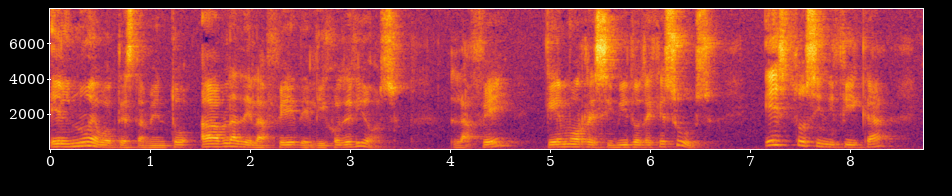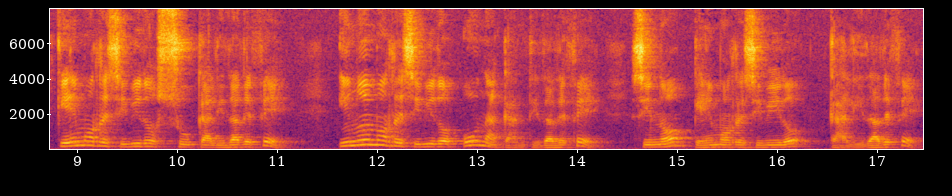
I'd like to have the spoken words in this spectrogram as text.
El Nuevo Testamento habla de la fe del Hijo de Dios, la fe que hemos recibido de Jesús. Esto significa que hemos recibido su calidad de fe y no hemos recibido una cantidad de fe, sino que hemos recibido calidad de fe.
